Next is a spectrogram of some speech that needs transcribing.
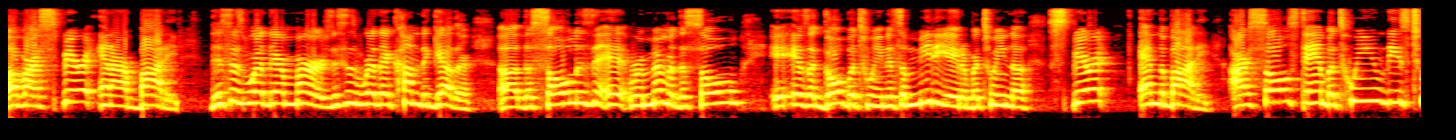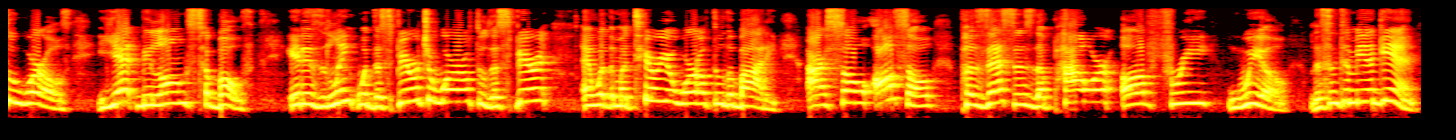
of our spirit and our body. This is where they're merged. This is where they come together. Uh, the soul is, it, remember, the soul is a go between, it's a mediator between the spirit and the body. Our soul stand between these two worlds, yet belongs to both. It is linked with the spiritual world through the spirit and with the material world through the body. Our soul also possesses the power of free will. Listen to me again.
